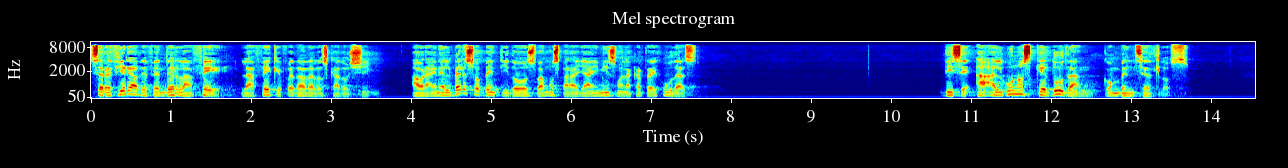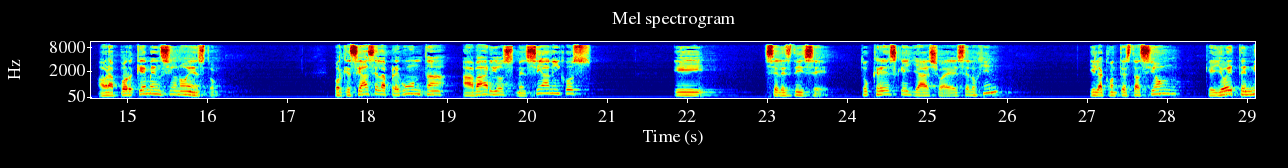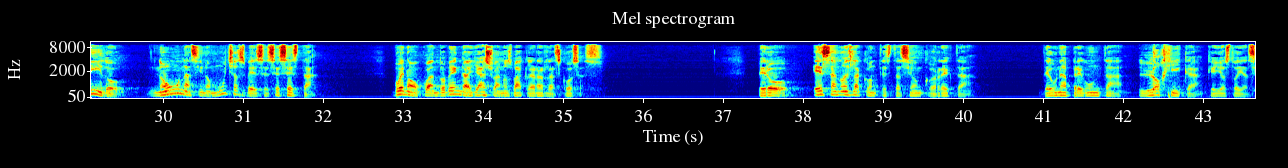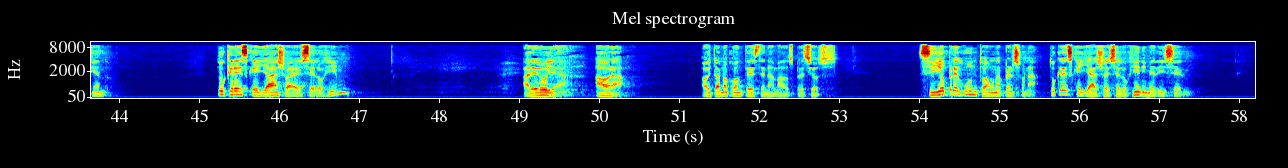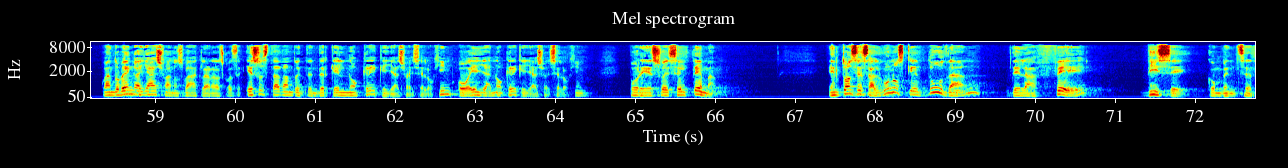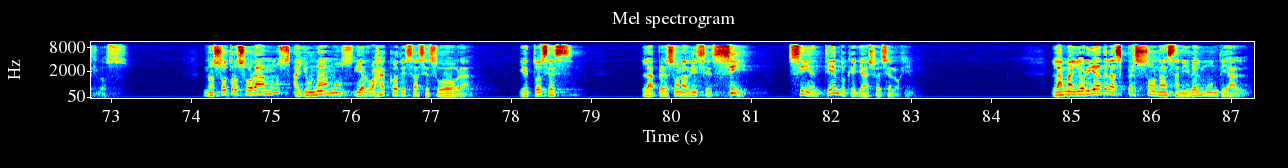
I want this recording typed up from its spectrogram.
se refiere a defender la fe, la fe que fue dada a los Kadoshim. Ahora, en el verso 22, vamos para allá ahí mismo en la carta de Judas, dice, a algunos que dudan, convencedlos. Ahora, ¿por qué menciono esto? Porque se hace la pregunta a varios mesiánicos y se les dice, ¿tú crees que Yahshua es Elohim? Y la contestación que yo he tenido no una, sino muchas veces, es esta. Bueno, cuando venga Yahshua nos va a aclarar las cosas. Pero esa no es la contestación correcta de una pregunta lógica que yo estoy haciendo. ¿Tú crees que Yahshua es Elohim? Aleluya. Ahora, ahorita no contesten, amados preciosos. Si yo pregunto a una persona, ¿tú crees que Yahshua es Elohim? Y me dicen, cuando venga Yahshua nos va a aclarar las cosas. Eso está dando a entender que él no cree que Yahshua es Elohim o ella no cree que Yahshua es Elohim. Por eso es el tema. Entonces, algunos que dudan de la fe, dice, convencedlos. Nosotros oramos, ayunamos y el Ruajacodes hace su obra. Y entonces la persona dice, sí, sí, entiendo que Yahshua es Elohim. La mayoría de las personas a nivel mundial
